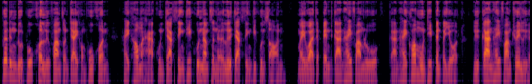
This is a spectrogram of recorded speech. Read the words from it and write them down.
เพื่อดึงดูดผู้คนหรือความสนใจของผู้คน ให้เข้ามาหาคุณจากสิ่งที่คุณนำเสนอหรือจากสิ่งที่คุณสอน ไม่ว่าจะเป็นการให้ความรู้ การให้ข้อมูลที่เป็นประโยชน์ หรือการให้ความช่วยเหลือ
